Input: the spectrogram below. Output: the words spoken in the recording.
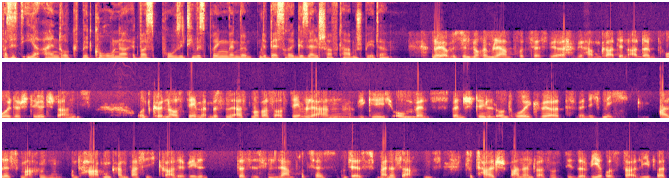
Was ist Ihr Eindruck? Wird Corona etwas Positives bringen, wenn wir eine bessere Gesellschaft haben später? Naja, wir sind noch im Lernprozess. Wir, wir haben gerade den anderen Pol des Stillstands und können aus dem, müssen erstmal was aus dem lernen. Wie gehe ich um, wenn es still und ruhig wird, wenn ich nicht alles machen und haben kann, was ich gerade will. Das ist ein Lernprozess und der ist meines Erachtens total spannend, was uns dieser Virus da liefert.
